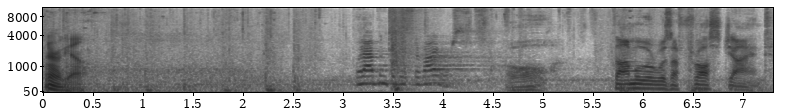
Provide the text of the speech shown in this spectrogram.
There we go. What happened to the survivors? Oh, Thamur was a frost giant.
